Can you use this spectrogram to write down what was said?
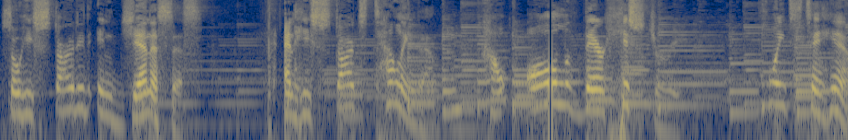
So he started in Genesis. And he starts telling them how all of their history points to him.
